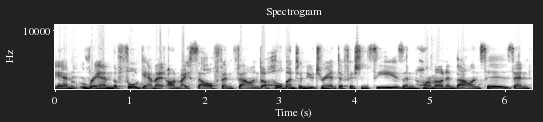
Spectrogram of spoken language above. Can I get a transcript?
and ran the full gamut on myself and found a whole bunch bunch of nutrient deficiencies and hormone imbalances and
